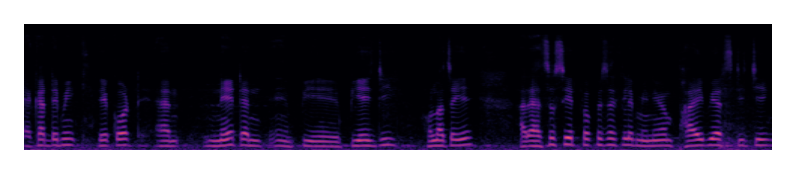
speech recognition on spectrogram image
academic record and NET and PhD होना चाहिए। और एसोसिएट प्रोफेसर के लिए minimum five years teaching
